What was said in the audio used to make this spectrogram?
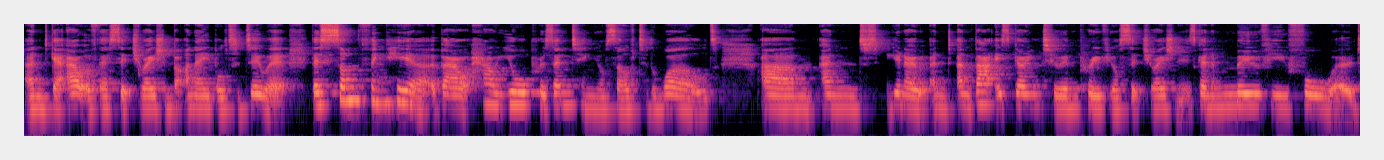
and get out of their situation but unable to do it. There's something here about how you're presenting yourself to the world. Um, and, you know, and, and that is going to improve your situation. It's going to move you forward.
